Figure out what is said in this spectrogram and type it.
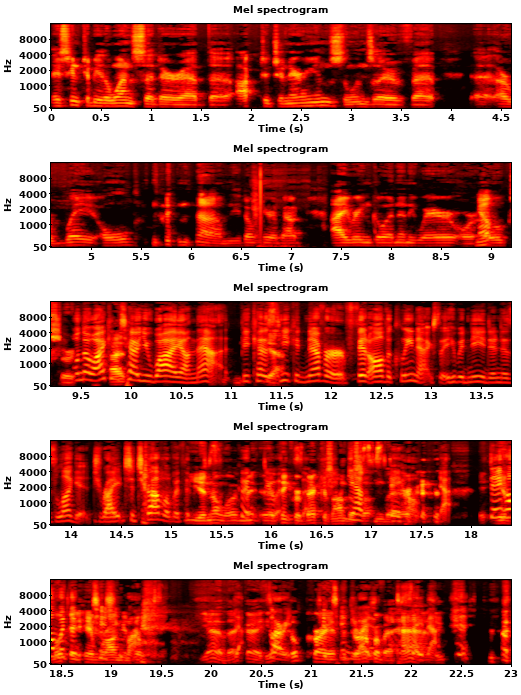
they seem to be the ones that are uh, the octogenarians, the ones that have uh, are way old. um, you don't hear about Eyring going anywhere or Nope. Oaks or Well, no, I can I- tell you why on that because Yeah. he could never fit all the Kleenex that he would need in his luggage, right, to travel with him. you know what? couldn't I think it. So Rebecca's onto he has to something stay there. home. Yeah, stay You home with the him tissue wrong box. he'll- Yeah, that Yeah, guy, he'll, sorry. he'll cry at the drop of a just had to hat.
